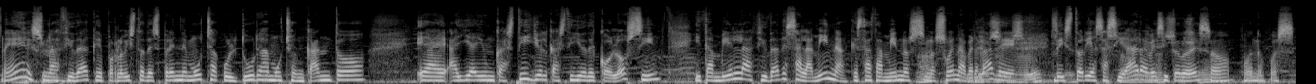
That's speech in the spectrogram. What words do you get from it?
¿eh? Es una ciudad que por lo visto desprende mucha cultura, mucho encanto. Eh, allí hay un castillo, el castillo de Colossi, y también la ciudad de Salamina, que esta también nos, Ah, nos suena, también, ¿verdad? sí, de, sí, de sí. historias así Salamina, árabes y todo eso. Bueno, pues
